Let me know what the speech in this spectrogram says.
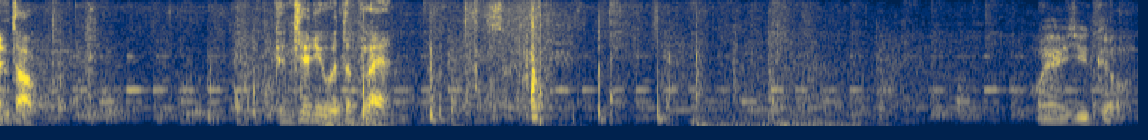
Bento. Continue with the plan. Where are you going,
